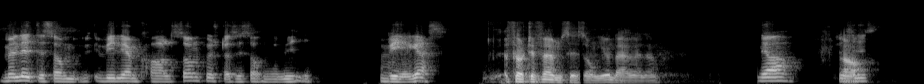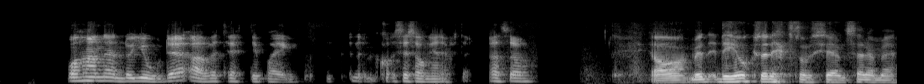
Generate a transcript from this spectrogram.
men lite som William Karlsson första säsongen i Vegas. 45 säsongen där eller? Ja, precis. Och han ändå gjorde över 30 poäng säsongen efter. Alltså, Ja, men det är också det som känns här med,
